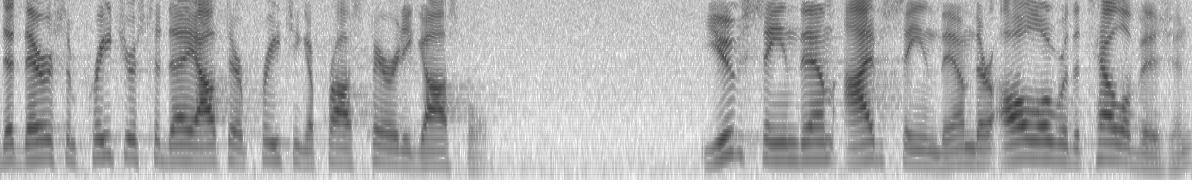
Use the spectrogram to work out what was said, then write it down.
that there are some preachers today out there preaching a prosperity gospel. You've seen them, I've seen them, they're all over the television,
